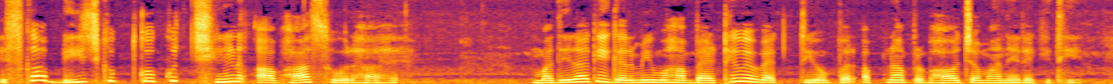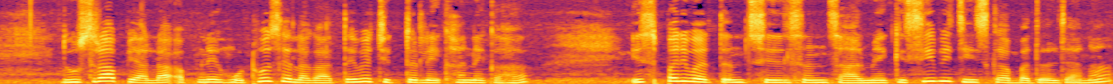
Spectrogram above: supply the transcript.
इसका बीजगुप्त को कुछ क्षीण आभास हो रहा है। मदिरा की गर्मी वहाँ बैठे हुए व्यक्तियों पर अपना प्रभाव जमाने लगी थी। दूसरा प्याला अपने होठों से लगाते हुए चित्रलेखा ने कहा, इस परिवर्तनशील संसार में किसी भी चीज़ का बदल जाना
